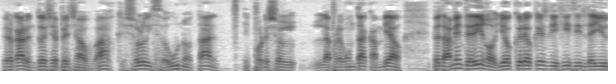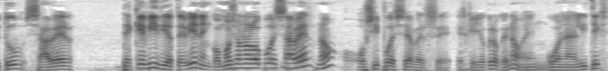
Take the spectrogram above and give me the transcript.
Pero claro, entonces he pensado, ah, que solo hizo uno, tal. Y por eso la pregunta ha cambiado. Pero también te digo, yo creo que es difícil de YouTube saber de qué vídeo te vienen. Como eso no lo puedes saber, ¿no? O, sí puedes saberse. Es que yo creo que no. En Google Analytics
